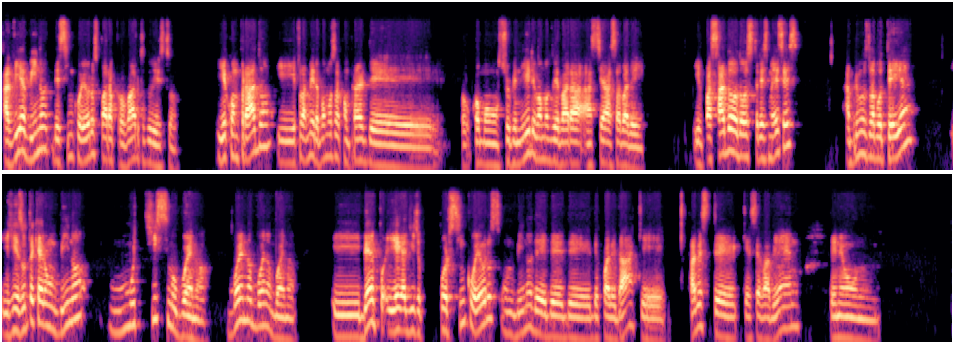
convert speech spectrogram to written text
había vino de 5 euros para probar todo esto. Y he comprado y falei, mira, vamos a comprar de, como un souvenir y vamos a llevar a, hacia Sabadell. Y pasado dos, tres meses, abrimos la botella y resulta que era un vino muchísimo bueno, bueno, bueno, bueno. Y, bien, y ella dicho, por 5 euros, un vino de, de, de, calidad que, ¿sabes? que se va bien, tiene un,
